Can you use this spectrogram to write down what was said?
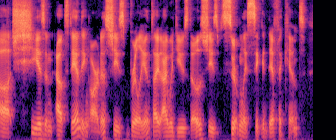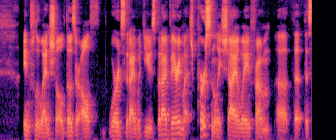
uh, she is an outstanding artist. She's brilliant. I, I, would use those. She's certainly significant, influential. Those are all words that I would use. But I very much personally shy away from uh, the, the,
